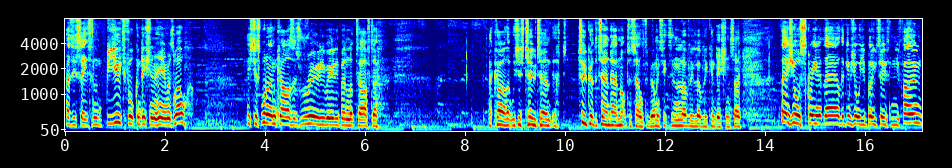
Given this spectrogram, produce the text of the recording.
As you see, it's in beautiful condition here as well. It's just one of them cars that's really, really been looked after. A car that was just too turned, too good to turn down not to sell, to be honest. It's in lovely, lovely condition. So there's your screen up there that gives you all your Bluetooth and your phone.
